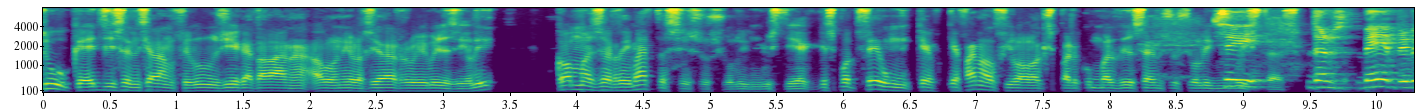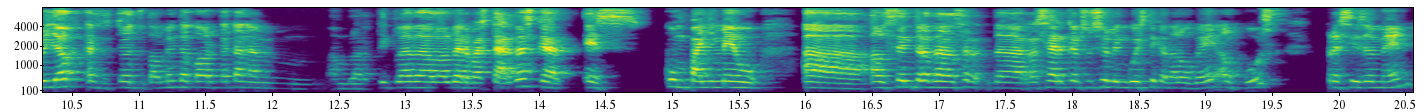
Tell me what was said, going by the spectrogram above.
tu que ets llicenciada en Filologia Catalana a la Universitat de Rovira i Virgili, com has arribat a ser sociolingüística? Què es pot fer? Un, què, què fan els filòlegs per convertir-se en sociolingüistes? Doncs bé, en primer lloc, estic totalment d'acord amb, amb l'article de l'Albert Bastardes, que és company meu eh, al Centre de, de Recerca en Sociolingüística de la UB, el CUSC, precisament.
